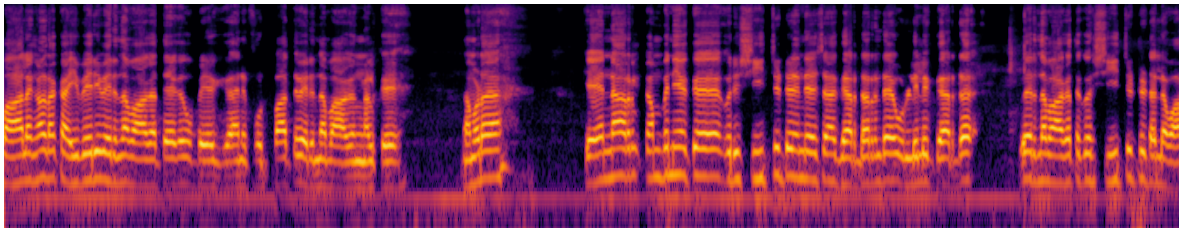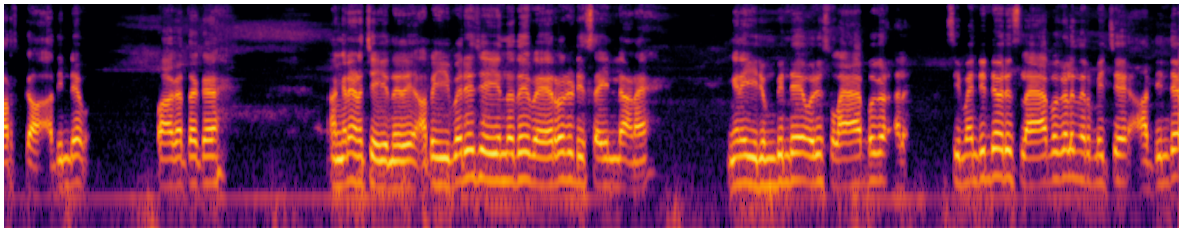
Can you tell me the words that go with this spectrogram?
പാലങ്ങളുടെ കൈവരി വരുന്ന ഭാഗത്തേക്ക് ഉപയോഗിക്കാൻ ഫുട്പാത്ത് വരുന്ന ഭാഗങ്ങൾക്ക് നമ്മുടെ കെ എൻ ആർ കമ്പനിയൊക്കെ ഒരു ഷീറ്റ് ഇട്ടതിന് ശേഷം ഗർഡറിന്റെ ഉള്ളിൽ ഗർഡർ വരുന്ന ഭാഗത്തൊക്കെ ഒരു ഷീറ്റ് ഇട്ടിട്ടല്ല വാർക്കുക. അതിന്റെ ഭാഗത്തൊക്കെ അങ്ങനെയാണ് ചെയ്യുന്നത്. അപ്പോൾ ഇവർ ചെയ്യുന്നത് വേറൊരു ഡിസൈനിലാണ്. ഇങ്ങനെ ഇരുമ്പിന്റെ ഒരു സ്ലാബുകൾ അല്ല സിമെന്റിന്റെ ഒരു സ്ലാബുകൾ നിർമ്മിച്ച് അതിന്റെ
